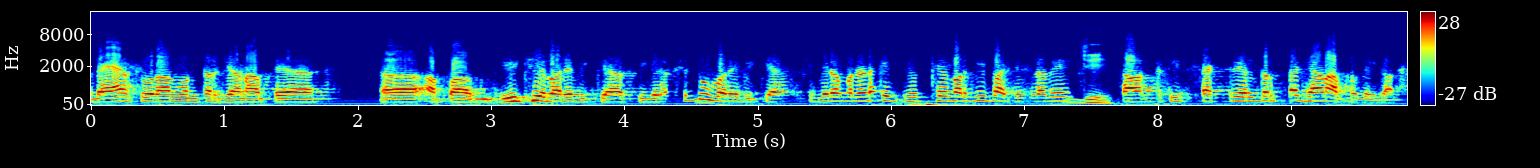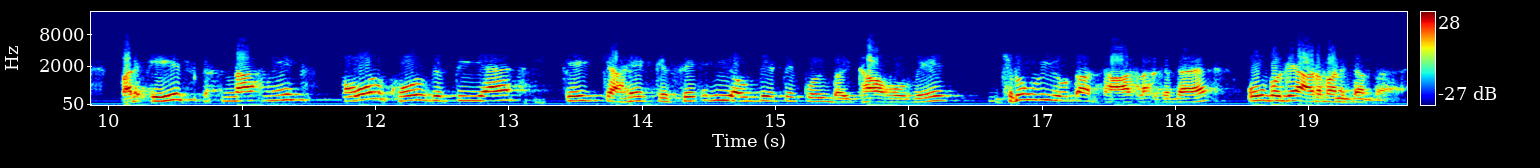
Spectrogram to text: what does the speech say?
ਬੈਂਸ ਹੋਰਾਂ ਨੂੰ ਅੰਦਰ ਜਾਣਾ ਪਿਆ। ਆਪਾਂ ਜੀਠੀਏ ਬਾਰੇ ਵੀ ਕਿਹਾ ਸੀਗਾ ਸਿੱਧੂ ਬਾਰੇ ਵੀ ਕਿਹਾ ਸੀ। ਮੇਰਾ ਮੰਨਣਾ ਕਿ ਜਿੱਥੇ ਮਰਜ਼ੀ ਭੱਜ ਲਵੇ ਜੀ। ਸਾਡੀ ਫੈਕਟਰੀ ਅੰਦਰ ਤਾਂ ਜਾਣਾ ਪਵੇਗਾ। ਪਰ ਇਸ ਘਟਨਾ ਨੇ ਪੋਲ ਖੋਲ ਦਿੱਤੀ ਹੈ ਕਿ ਚਾਹੇ ਕਿਸੇ ਵੀ ਅਹੁਦੇ ਤੇ ਕੋਈ ਬੈਠਾ ਹੋਵੇ ਜਦੋਂ ਵੀ ਉਹਦਾ ਢਾਲ ਲੱਗਦਾ ਹੈ ਉਹ ਬਗਿਆੜ ਬਣ ਜਾਂਦਾ ਹੈ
